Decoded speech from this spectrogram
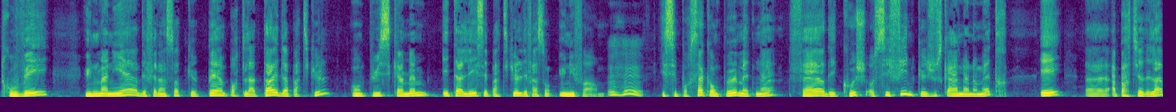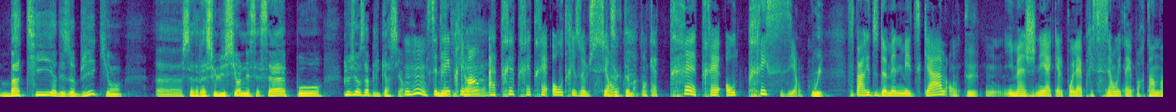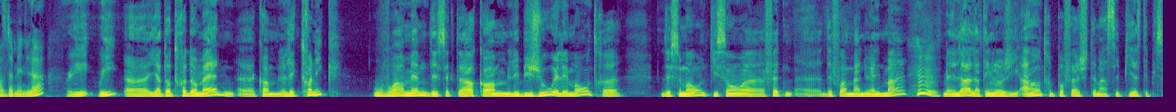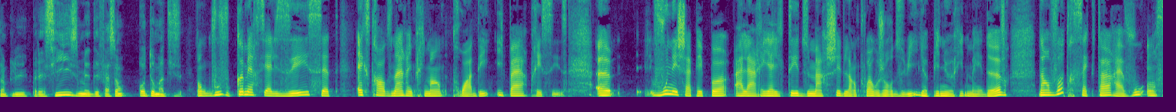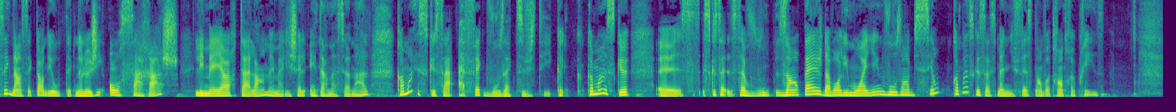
trouver une manière de faire en sorte que, peu importe la taille de la particule, on puisse quand même étaler ces particules de façon uniforme. Mm-hmm. Et c'est pour ça qu'on peut maintenant faire des couches aussi fines que jusqu'à un nanomètre et euh, à partir de là, bâtir des objets qui ont euh, cette résolution nécessaire pour plusieurs applications. Mhm, c'est de l'imprimante à très, très, très haute résolution. Exactement. Donc, à très, très haute précision. Oui. Vous parlez du domaine médical. On peut hum, imaginer à quel point la précision est importante dans ce domaine-là. Oui, oui. Euh, il y a d'autres domaines comme l'électronique ou voire même des secteurs comme les bijoux et les montres euh, de ce monde qui sont euh, faites euh, des fois manuellement. Hmm. Mais là, la technologie entre pour faire justement ces pièces de plus en plus précises, mais de façon automatisée. Donc, vous, vous commercialisez cette extraordinaire imprimante 3D hyper précise vous n'échappez pas à la réalité du marché de l'emploi aujourd'hui. Il y a pénurie de main-d'œuvre. Dans votre secteur à vous, on sait que dans le secteur des hautes technologies, on s'arrache les meilleurs talents, même à l'échelle internationale. Comment est-ce que ça affecte vos activités? Comment est-ce que, euh, est-ce que ça, ça vous empêche d'avoir les moyens de vos ambitions? Comment est-ce que ça se manifeste dans votre entreprise?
